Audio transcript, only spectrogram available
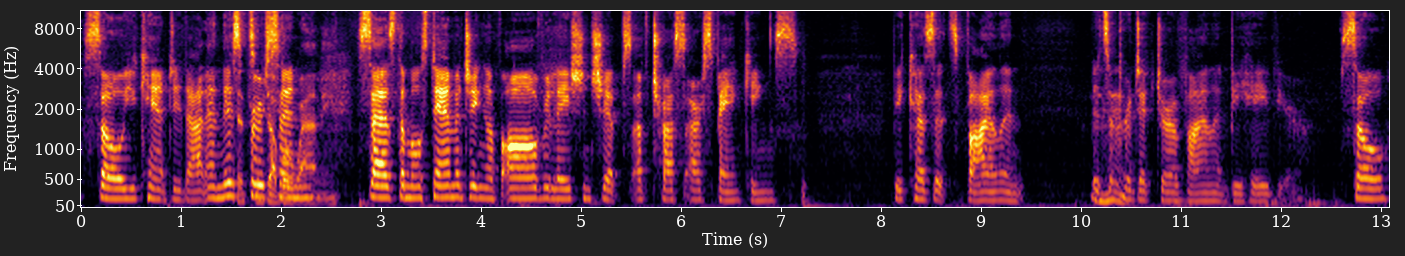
So you can't do that. And this It's person says the most damaging of all relationships of trust are spankings because it's violent it's Mm-hmm. a predictor of violent behavior so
